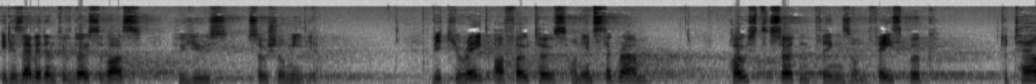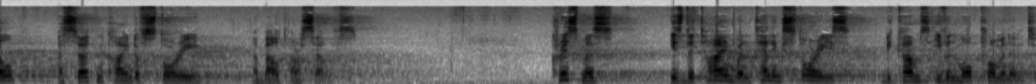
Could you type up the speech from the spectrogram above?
it is evident with those of us who use social media. We curate our photos on Instagram, post certain things on Facebook to tell a certain kind of story about ourselves. Christmas is the time when telling stories becomes even more prominent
